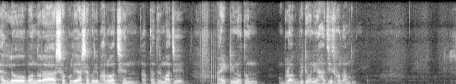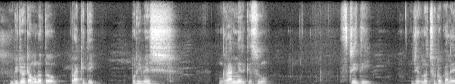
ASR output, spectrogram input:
হ্যালো বন্ধুরা, সকলেই আশা করি ভালো আছেন। আপনাদের মাঝে আরেকটি নতুন ব্লগ ভিডিও নিয়ে হাজির হলাম। ভিডিওটা মূলত প্রাকৃতিক পরিবেশ, গ্রামের কিছু স্মৃতি, যেগুলো ছোটোকালে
